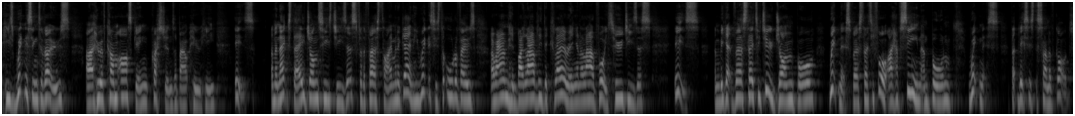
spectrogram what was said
He's witnessing to those uh, who have come asking questions about who he is. And the next day, John sees Jesus for the first time. And again, he witnesses to all of those around him by loudly declaring in a loud voice who Jesus is. And we get verse 32 John bore witness. Verse 34 I have seen and borne witness that this is the Son of God.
